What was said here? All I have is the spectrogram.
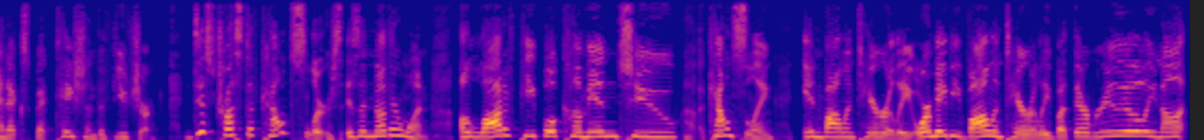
and expectation the future. Distrust of counselors is another one. A lot of people come into uh, counseling involuntarily or maybe voluntarily, but they're really not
